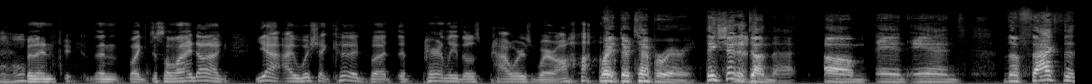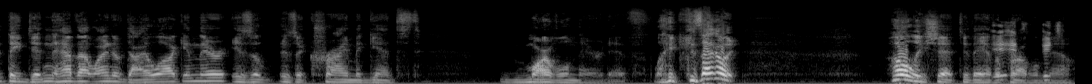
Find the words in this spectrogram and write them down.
Mhm. But then then like just a line of dialogue. Yeah, I wish I could, but apparently those powers wear off. Right, they're temporary. They should have Yeah. done that. Um, and and the fact that they didn't have that line of dialogue in there is a is a crime against Marvel narrative. Like, because I don't. Holy shit! Do they have a It's- problem it's- now?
